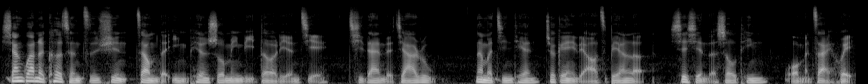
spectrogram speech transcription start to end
相关的课程资讯在我们的影片说明里都有连结，期待你的加入。那么今天就跟你聊到这边了。谢谢你的收听，我们再会。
